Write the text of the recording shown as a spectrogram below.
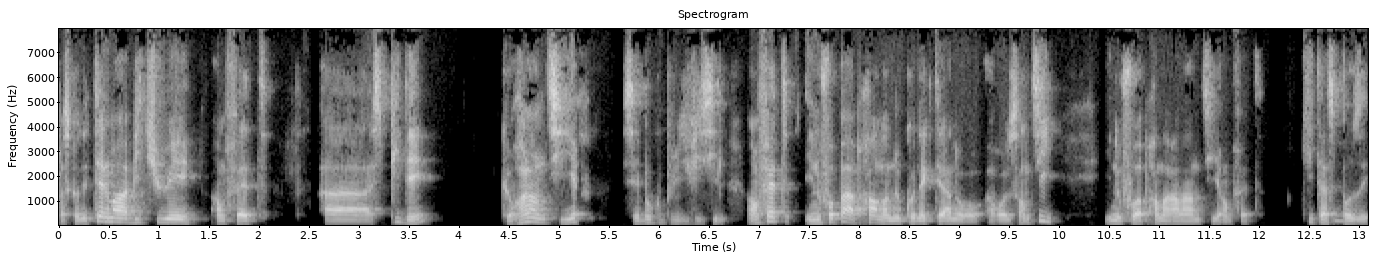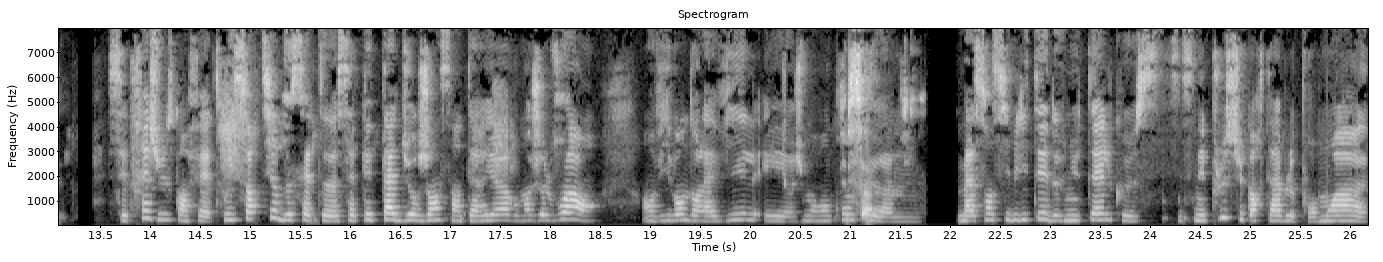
parce qu'on est tellement habitué en fait à speeder que ralentir, c'est beaucoup plus difficile. En fait, il ne faut pas apprendre à nous connecter à nos ressentis. Il nous faut apprendre à ralentir en fait, quitte à se mmh. poser. C'est très juste en fait. Oui, sortir de cette, euh, cet état d'urgence intérieure. Moi, je le vois en, en, vivant dans la ville et euh, je me rends compte que euh, ma sensibilité est devenue telle que ce n'est plus supportable pour moi. Euh,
